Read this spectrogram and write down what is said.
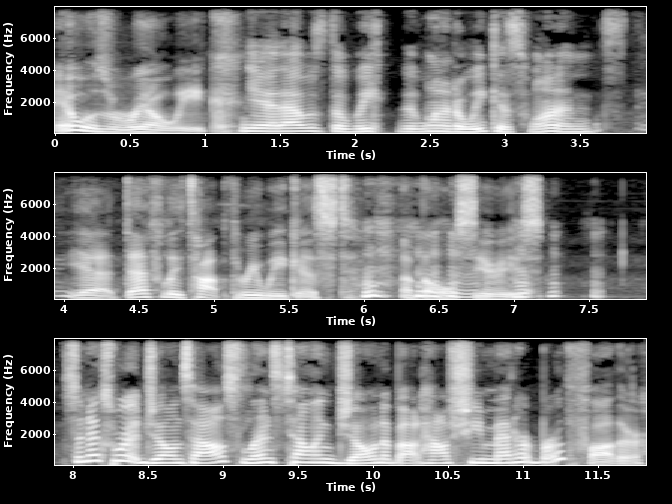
It was real weak. Yeah, that was the weak, the, one of the weakest ones. Yeah, definitely top three weakest of the whole series. So next we're at Joan's house. Lynn's telling Joan about how she met her birth father.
